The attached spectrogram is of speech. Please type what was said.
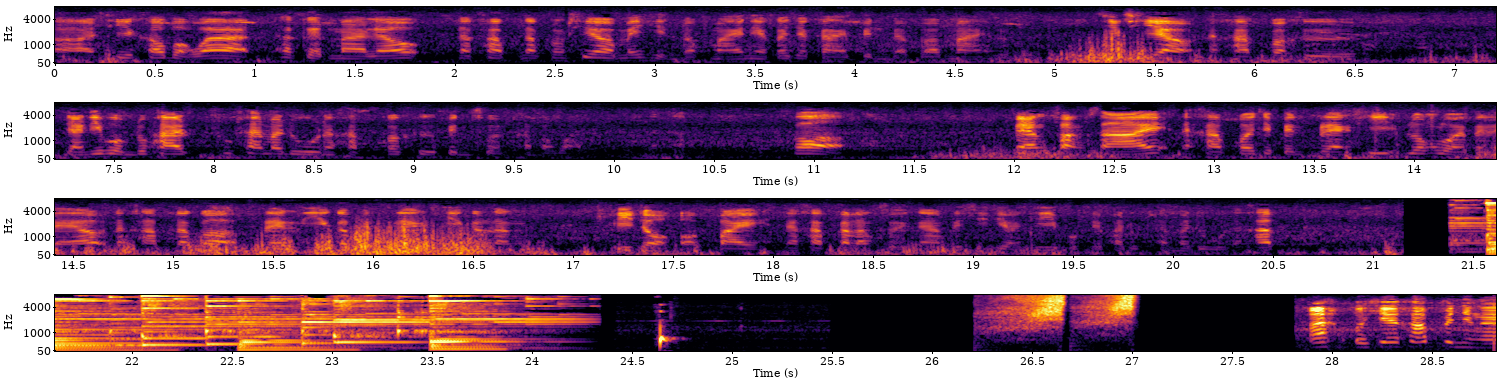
อ่าที่เขาบอกว่าถ้าเกิดมาแล้วนะครับ นักท่องเที่ยวไม่เห็นดอกไม้เนี่ยก็จะกลายเป็นแบบว่าไม้ที่เที่ยวนะครับ ก็คือ อย่างที่ผมทุกท่านทุกท่านมาดูนะครับ ก็คือเป็นสวนคำตะวันนะครับก็แปลงฝั่งซ้ายนะครับ ก็จะเป็นแปลงที่ร่วงโรยไปแล้วนะครับ แล้วก็แปลงนี้ก็เป็นแปลงที่กำลังผลิดอกออกไปนะครับกำลังสวยงามเลยทีเดียวที่ผมจะพาทุกท่านมาดูนะครับ อะโอเคครับเป็นยังไง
